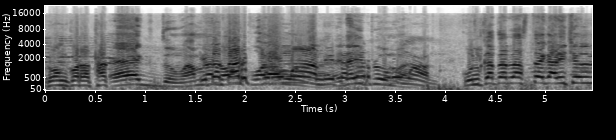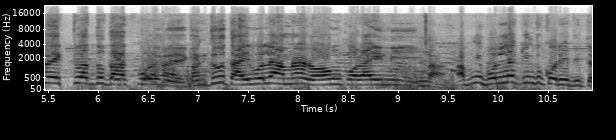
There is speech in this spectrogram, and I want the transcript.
রং করা থাকে একদম আমরা তার প্রমাণ, এটাই প্রমাণ। কলকাতার রাস্তায় গাড়ি চলবে একটু আধটু দাগ পড়বে। হ্যাঁ, কিন্তু তাই বলে আমরা রং করাইনি। না আপনি বললে কিন্তু করিয়ে দিতে।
